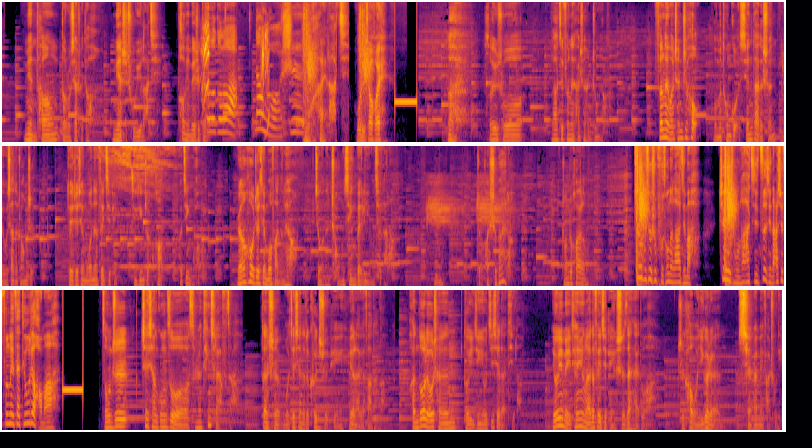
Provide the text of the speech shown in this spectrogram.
面汤倒入下水道，面是厨余垃圾，泡面杯是。咯咯咯咯，那我是有害垃圾，物理烧毁。唉，所以说，垃圾分类还是很重要的。分类完成之后，我们通过先带的神留下的装置。对这些魔能废弃品进行转化和净化，然后这些魔法能量就能重新被利用起来了。嗯，转换失败了，装置坏了吗？这不就是普通的垃圾吗？这种垃圾自己拿去分类再丢掉好吗？总之，这项工作虽然听起来复杂，但是魔界现在的科技水平越来越发达了，很多流程都已经由机械代替了。由于每天运来的废弃品实在太多，只靠我一个人。显然没法处理，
